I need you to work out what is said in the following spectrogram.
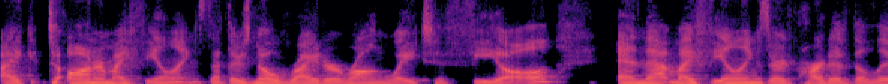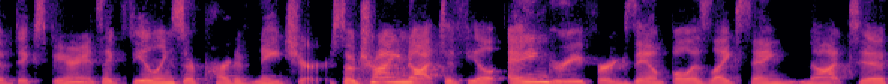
I to honor my feelings that there's no right or wrong way to feel and that my feelings are part of the lived experience. Like feelings are part of nature. So trying not to feel angry for example is like saying not to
